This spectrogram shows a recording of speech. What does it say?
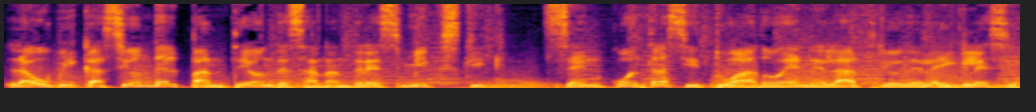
La ubicación del Panteón de San Andrés Mixquic se encuentra situado en el atrio de la iglesia,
